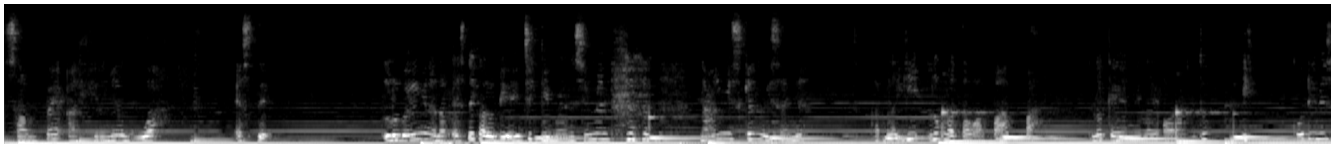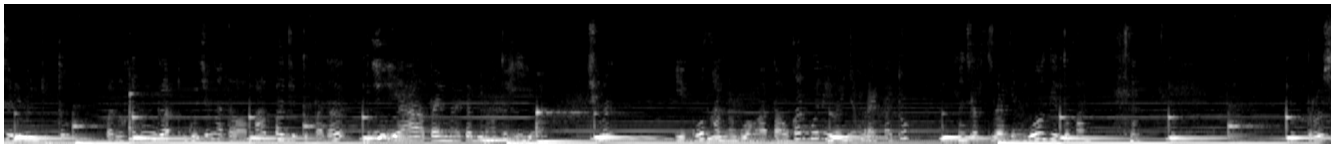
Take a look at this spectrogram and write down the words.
sampai akhirnya gue SD lu bayangin anak SD kalau diejek gimana sih men? Nangis kan bisanya apalagi lu nggak tahu apa-apa. Lu kayak nilai orang tuh ih kok dia bisa bilang gitu? Padahal kan enggak gue aja nggak tahu apa-apa gitu. Padahal iya apa yang mereka bilang tuh iya. Cuman ya gue karena gue nggak tahu kan gue nilainya mereka tuh menjelek-jelekin gue gitu kan. Terus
